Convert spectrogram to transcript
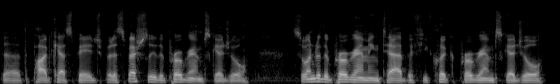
the, the podcast page, but especially the program schedule. So under the programming tab, if you click program schedule,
